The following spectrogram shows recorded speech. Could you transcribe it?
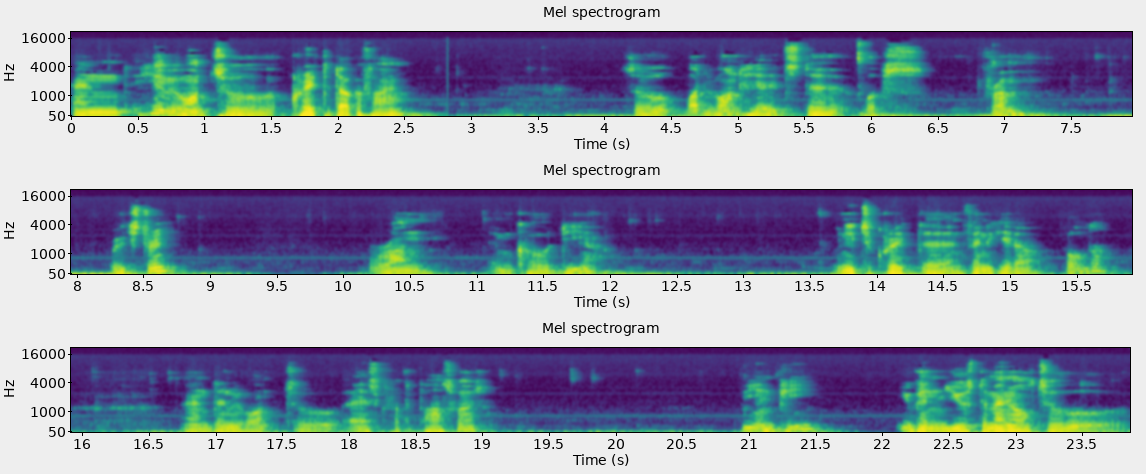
And here we want to create the docker file. So what we want here is the whoops from registry. Run mkdir we need to create the authenticator folder and then we want to ask for the password. BNP you can use the manual to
